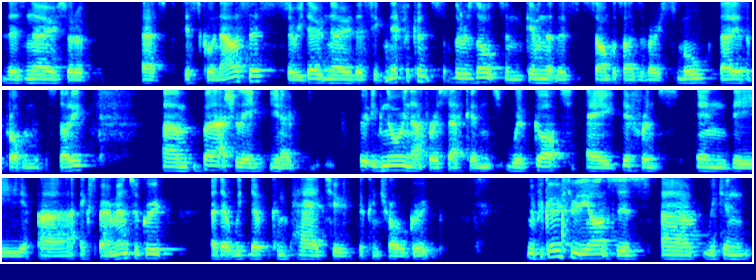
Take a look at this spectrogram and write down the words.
there's no sort of uh, statistical analysis, so we don't know the significance of the results. And given that the sample size is very small, that is a problem with the study. Um, but actually, you know, ignoring that for a second, we've got a difference in the uh, experimental group uh, that we that compared to the control group. if we go through the answers, uh, we can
